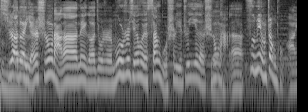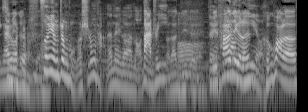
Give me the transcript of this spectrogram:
是啊，对，也是石钟塔的那个，就是魔术师协会三股势力之一的石钟塔的自命正统啊，应该说是自命正统，的石钟塔的那个老大之一。老，大之一哦。对，对所以他这个人横跨了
